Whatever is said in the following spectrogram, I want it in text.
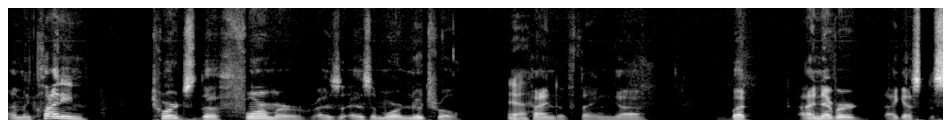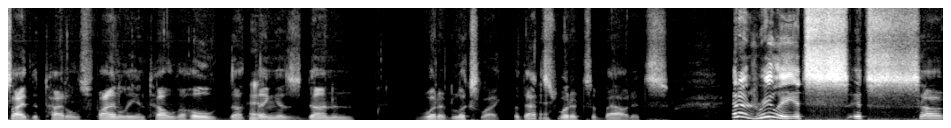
I'm inclining towards the former as as a more neutral yeah. kind of thing. Uh, but I never, I guess, decide the titles finally until the whole do- Yeah. thing is done and what it looks like. But that's what it's about. It's and it's really it's it's uh,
